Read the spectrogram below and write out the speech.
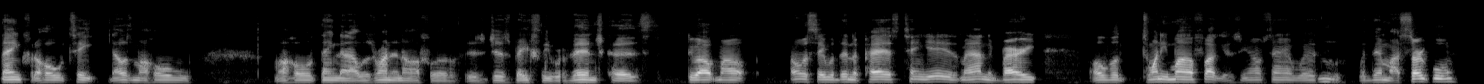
thing for the whole tape. That was my whole, my whole thing that I was running off of is just basically revenge. Because throughout my, I would say within the past ten years, man, I done buried over twenty motherfuckers. You know what I'm saying with Mm. within my circle.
